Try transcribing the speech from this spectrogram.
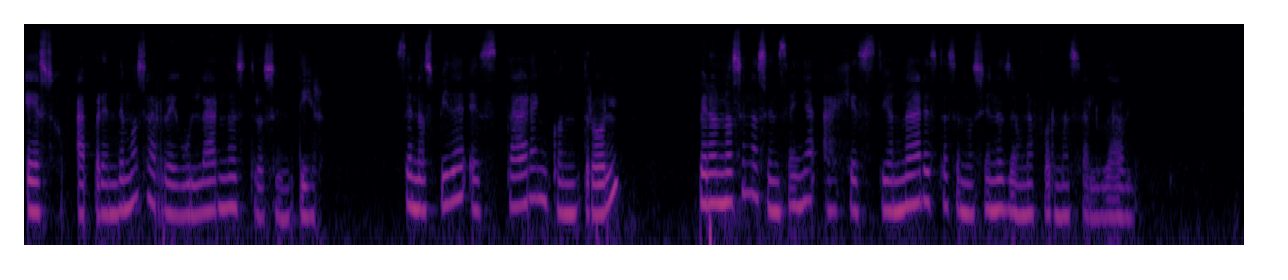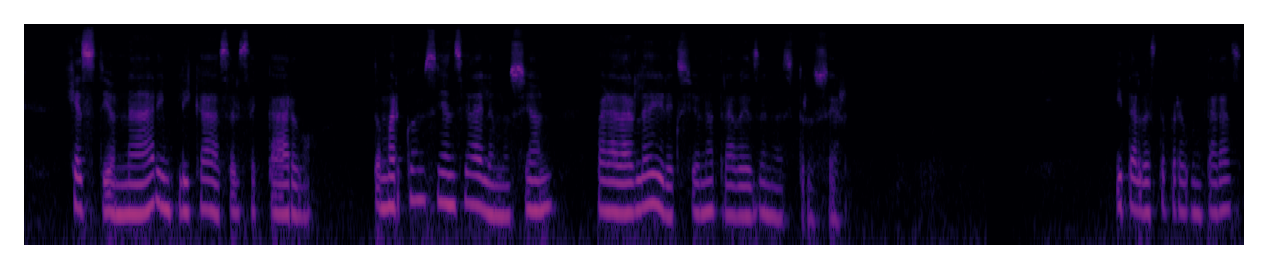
Eso, aprendemos a regular nuestro sentir. Se nos pide estar en control, pero no se nos enseña a gestionar estas emociones de una forma saludable. Gestionar implica hacerse cargo, tomar conciencia de la emoción para darle dirección a través de nuestro ser. Y tal vez te preguntarás,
